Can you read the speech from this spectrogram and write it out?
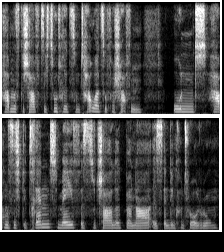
haben es geschafft, sich Zutritt zum Tower zu verschaffen und haben sich getrennt. Maeve ist zu Charlotte, Bernard ist in den Control Room.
